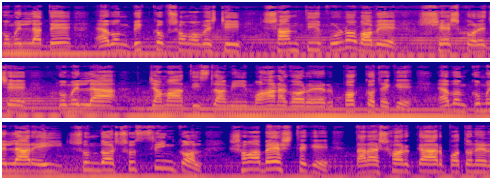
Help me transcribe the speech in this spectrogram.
কুমিল্লাতে এবং বিক্ষোভ সমাবেশটি শান্তিপূর্ণভাবে শেষ করেছে কুমিল্লা জামাত ইসলামী মহানগরের পক্ষ থেকে এবং কুমিল্লার এই সুন্দর সুশৃঙ্খল সমাবেশ থেকে তারা সরকার পতনের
